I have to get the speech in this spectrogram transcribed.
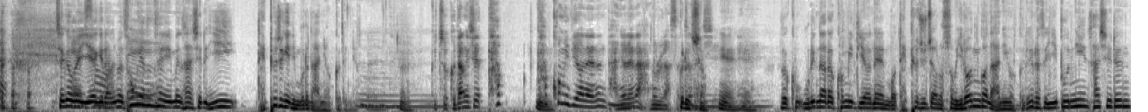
제가 왜 이야기를 하냐면 송해 네. 선생님은 사실은 이 대표적인 인물은 아니었거든요. 음. 그렇죠. 그 당시에 top, top 코미디언에는 반열에는 안 올랐었죠. 음. 그렇죠. 사실. 예, 예. 그래서 그 우리나라 코미디언의 뭐 대표 주자로서 뭐 이런 건 아니었거든요. 그래서 이분이 사실은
